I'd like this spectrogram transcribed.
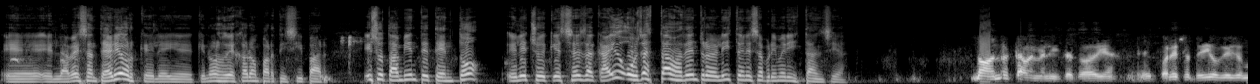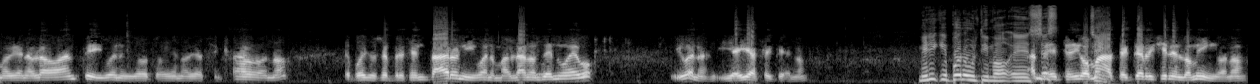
eh, en la vez anterior, que, le, que no los dejaron participar. ¿Eso también te tentó el hecho de que se haya caído o ya estabas dentro de la lista en esa primera instancia? No, no estaba en la lista todavía. Eh, por eso te digo que ellos me habían hablado antes y bueno, yo todavía no había aceptado, ¿no? Después ellos se presentaron y bueno, me hablaron de nuevo y bueno, y ahí acepté, ¿no? Mire que por último... Eh, ah, te digo más, acepté recién el domingo, ¿no?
